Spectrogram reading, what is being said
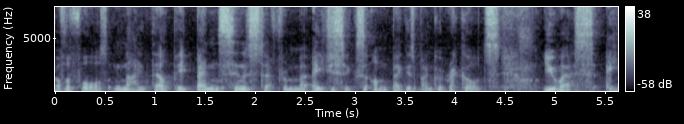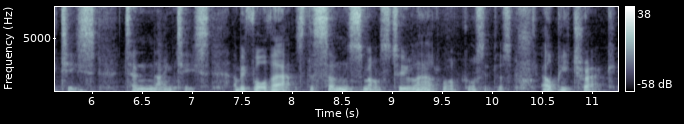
of the Fall's ninth LP, Bend Sinister, from uh, 86 on Beggar's Banquet Records, US 80s to 90s. And before that, The Sun Smells Too Loud. Well, of course it does. LP track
